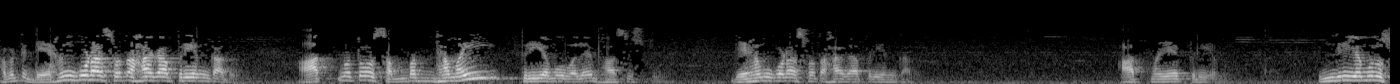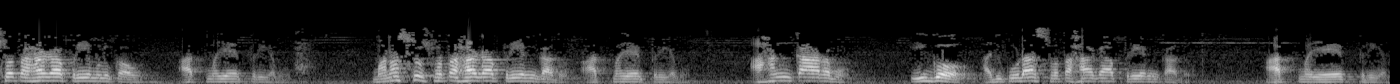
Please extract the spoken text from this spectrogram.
కాబట్టి దేహం కూడా స్వతహాగా ప్రియం కాదు. ఆత్మతో సంబద్ధమై ప్రియము వలె భాషిస్తుంది. దేహము కూడా స్వతహాగా ప్రియం కాదు. ఆత్మయే ప్రియము ఇంద్రియములు స్వతహాగా ప్రియములు కావు. ఆత్మయే ప్రియము. మనస్సు స్వతహాగా ప్రియం కాదు ఆత్మయే ప్రియము. అహంకారము ఈగో అది కూడా స్వతహాగా ప్రియం కాదు ఆత్మయే ప్రియం.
